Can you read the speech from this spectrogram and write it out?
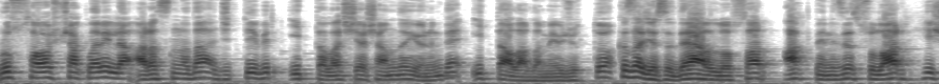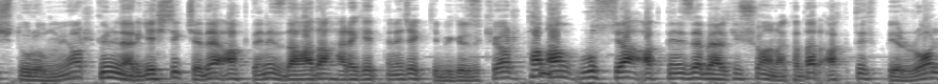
Rus savaş uçaklarıyla arasında da ciddi bir it dalaşı yaşandığı yönünde iddialar mevcuttu. Kısacası değerli dostlar Akdeniz'e sular hiç durulmuyor. Günler geçtikçe de Akdeniz daha da hareketlenecek gibi gözüküyor. Tamam Rusya Akdeniz'e belki şu ana kadar aktif bir rol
